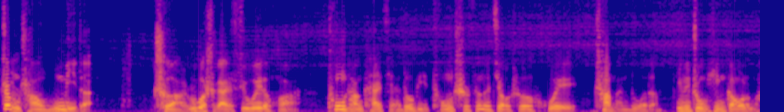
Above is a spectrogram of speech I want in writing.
这么长五米的车啊，如果是个 SUV 的话，通常开起来都比同尺寸的轿车会差蛮多的，因为重心高了嘛。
